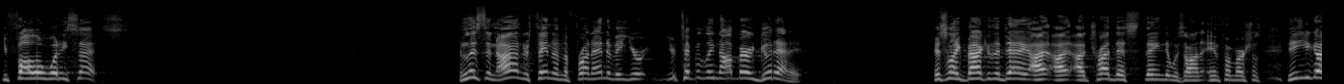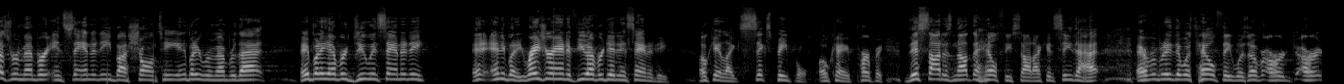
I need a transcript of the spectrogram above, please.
You follow what he says. And listen, I understand on the front end of it, you're, you're typically not very good at it. It's like back in the day, I, I, I, tried this thing that was on infomercials. Did you guys remember Insanity by Shaun T? Anybody remember that? Anybody ever do Insanity? Anybody? Raise your hand if you ever did Insanity. Okay, like six people. Okay, perfect. This side is not the healthy side. I can see that. Everybody that was healthy was over, or, or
